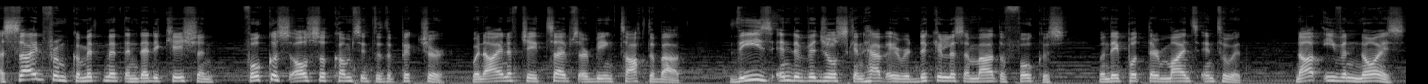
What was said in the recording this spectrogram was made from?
Aside from commitment and dedication, focus also comes into the picture when INFJ types are being talked about. These individuals can have a ridiculous amount of focus when they put their minds into it. Not even noise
